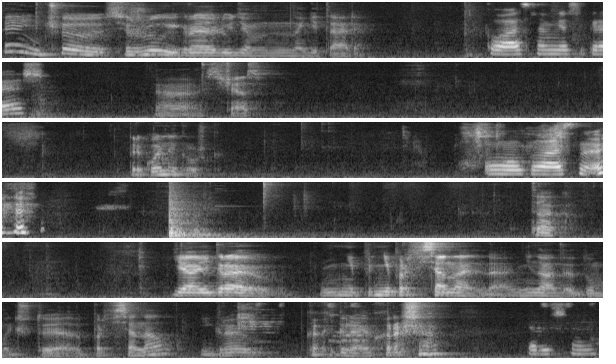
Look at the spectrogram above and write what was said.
Да я ничего, сижу, играю людям на гитаре. Классно, мне сыграешь? А, сейчас. Прикольная кружка. О, классно. Так. Я играю не, не профессионально. Не надо думать, что я профессионал. Играю, как играю, хорошо? Хорошо.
